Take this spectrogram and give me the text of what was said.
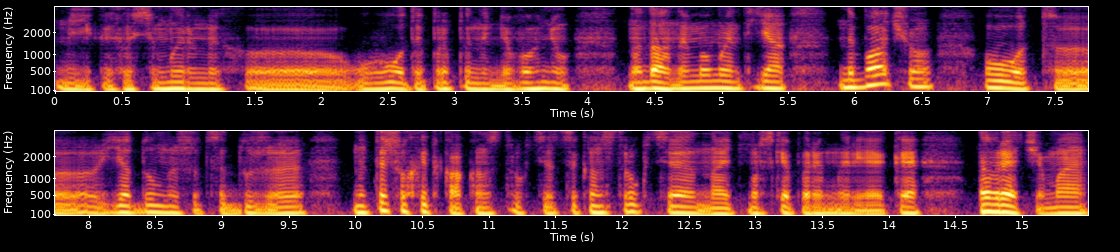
якихось мирних е, угод і припинення вогню на даний момент я не бачу. От, е, я думаю, що це дуже не те, що хитка конструкція, це конструкція, навіть морське перемир'я, яке навряд чи має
